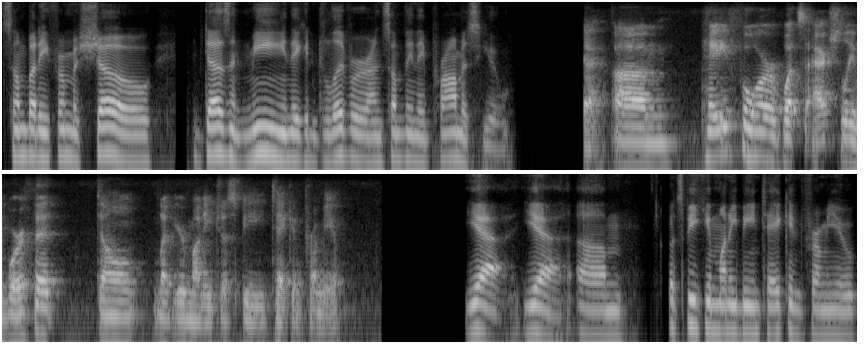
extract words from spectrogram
somebody from a show doesn't mean they can deliver on something they promise you. Yeah. Um, pay for what's actually worth it. Don't let your money just be taken from you. Yeah, yeah. Um, but speaking of money being taken from you,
